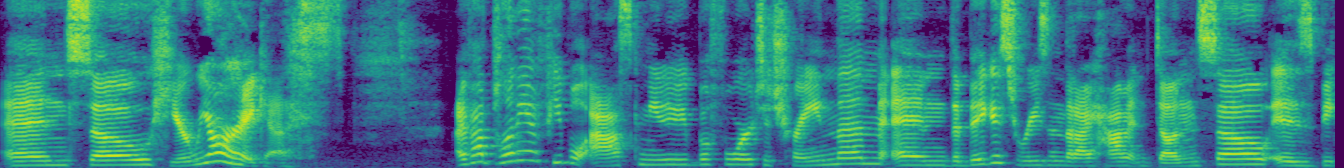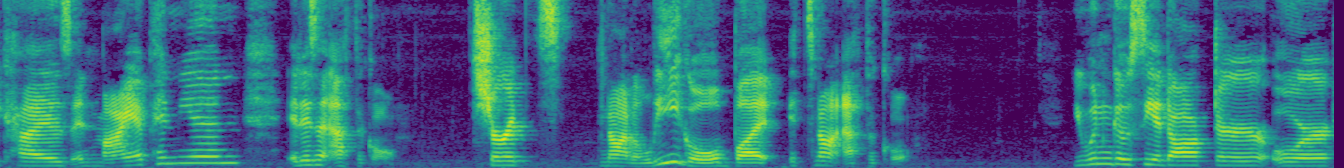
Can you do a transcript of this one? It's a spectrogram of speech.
And so here we are, I guess. I've had plenty of people ask me before to train them, and the biggest reason that I haven't done so is because, in my opinion, it isn't ethical. Sure, it's not illegal, but it's not ethical. You wouldn't go see a doctor or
